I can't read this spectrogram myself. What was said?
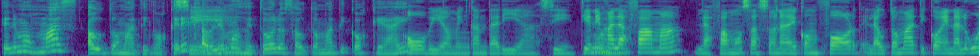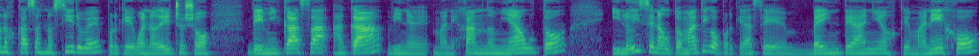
tenemos más automáticos. ¿Querés que hablemos de todos los automáticos que hay? Obvio, me encantaría, sí. Tiene mala fama, la famosa zona de confort, el automático. En algunos casos no sirve, porque, bueno, de hecho yo de mi casa acá vine manejando mi auto y lo hice en automático porque hace 20 años que manejo.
